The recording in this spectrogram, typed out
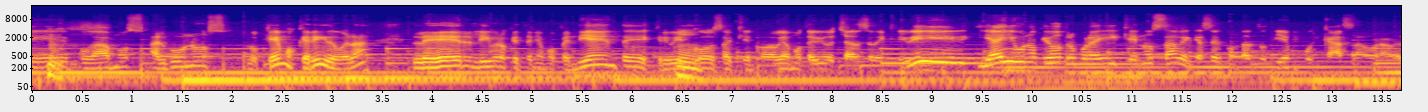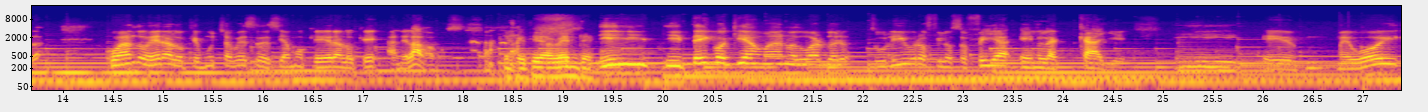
que hmm. podamos algunos, lo que hemos querido, ¿verdad? Leer libros que teníamos pendientes, escribir hmm. cosas que no habíamos tenido chance de escribir. Y hay uno que otro por ahí que no sabe qué hacer con tanto tiempo en casa ahora, ¿verdad? cuando era lo que muchas veces decíamos que era lo que anhelábamos. Efectivamente. y, y, tengo aquí a mano, Eduardo, tu libro Filosofía en la calle. Y me voy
